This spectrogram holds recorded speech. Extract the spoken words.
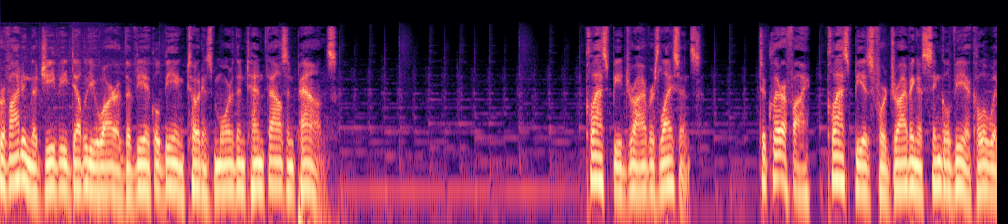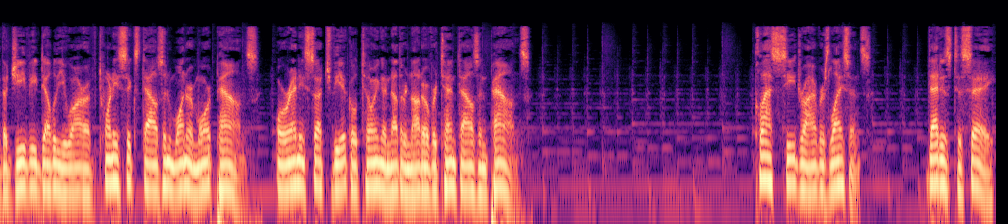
providing the GVWR of the vehicle being towed is more than 10,000 pounds. Class B driver's license. To clarify, Class B is for driving a single vehicle with a GVWR of 26,001 or more pounds, or any such vehicle towing another not over 10,000 pounds. Class C driver's license. That is to say,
